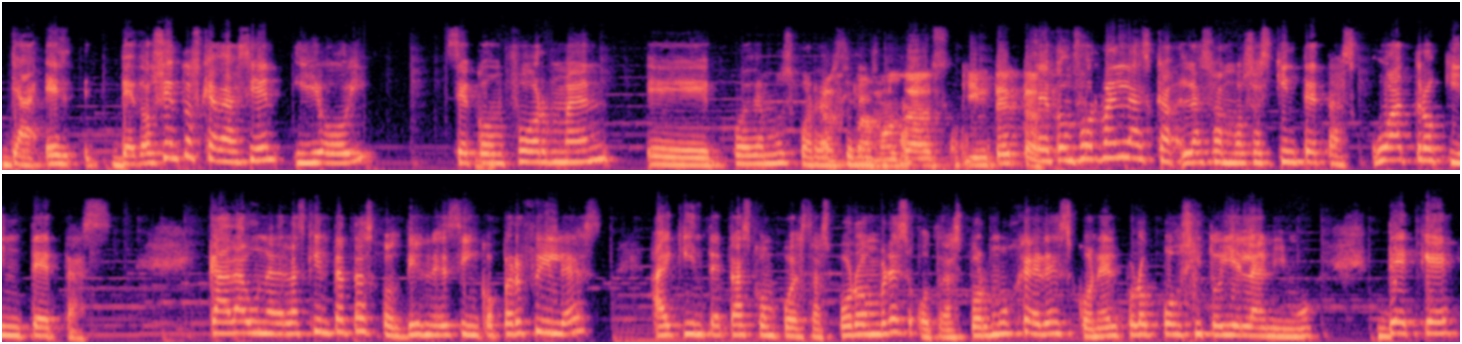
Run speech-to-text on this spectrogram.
ya de 200 queda 100 y hoy se conforman, eh, podemos guardar las famosas quintetas. Se conforman las, las famosas quintetas, cuatro quintetas. Cada una de las quintetas contiene cinco perfiles. Hay quintetas compuestas por hombres, otras por mujeres, con el propósito y el ánimo de que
